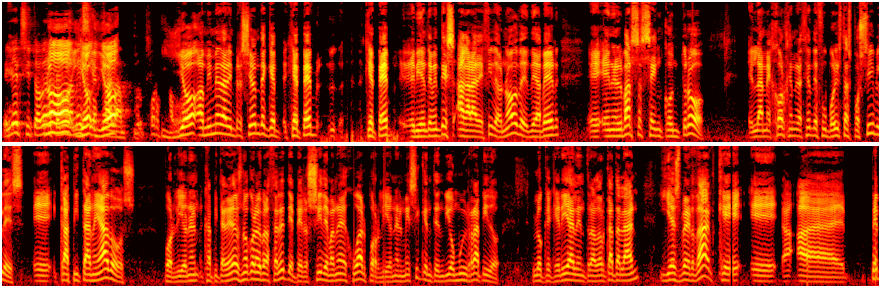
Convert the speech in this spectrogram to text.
El éxito, a ver, no, yo, yo, yo, a mí me da la impresión de que, que Pep que Pep evidentemente es agradecido, ¿no? De, haber eh, en el Barça se encontró en la mejor generación de futbolistas posibles, eh, capitaneados por Lionel, capitaneados no con el brazalete, pero sí de manera de jugar por Lionel Messi, que entendió muy rápido lo que quería el entrenador catalán. Y es verdad que eh, Pep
